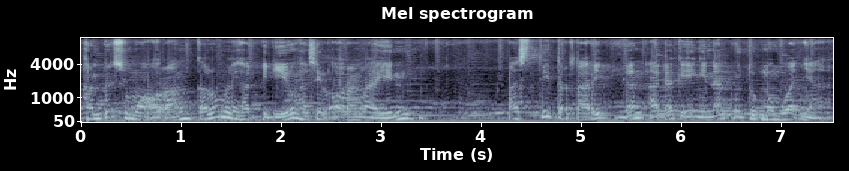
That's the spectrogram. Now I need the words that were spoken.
Hampir semua orang kalau melihat video hasil orang lain pasti tertarik dan ada keinginan untuk membuatnya.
